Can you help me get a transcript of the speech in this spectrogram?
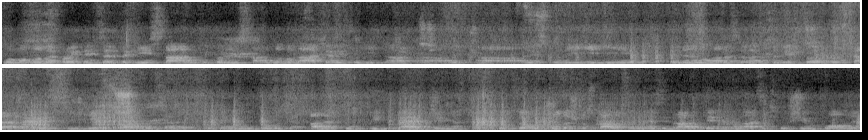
Бо могло би пройти це такий стан, такий стан благодаті, а, і людина могла би сказати собі, що ну, це десь якийсь сон, бо це таке не відбулося. Але у підтвердження до цього чуда, що сталося, вони зібрали тих 12 кошів повних.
